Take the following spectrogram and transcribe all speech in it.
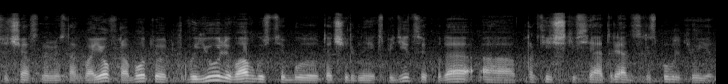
сейчас на местах боев, работают. В июле, в августе будут очередные экспедиции, куда а, практически все отряды с республики уедут.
